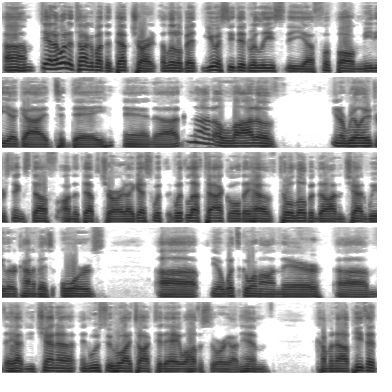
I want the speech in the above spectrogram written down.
Um, Dan, I want to talk about the depth chart a little bit. USC did release the uh, football media guide today, and uh, not a lot of you know real interesting stuff on the depth chart. I guess with with left tackle they have Toa Lobendahn and Chad Wheeler kind of as oars. Uh, you know what's going on there. Um, they have Uchenna Nwosu, who I talked today. We'll have a story on him coming up. He's at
